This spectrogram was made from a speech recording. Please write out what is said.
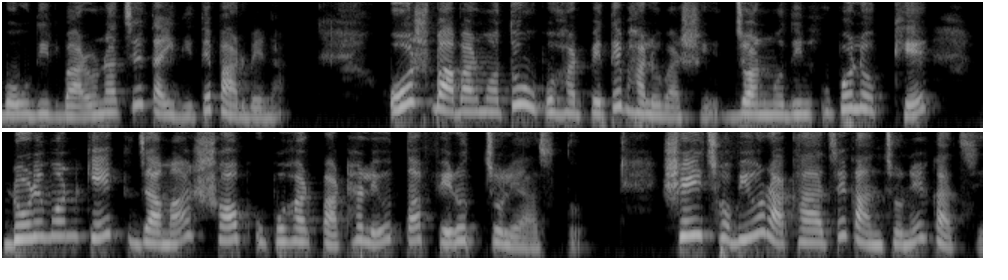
বৌদির বারণ আছে, তাই দিতে পারবে না। ওষ বাবার মতো উপহার পেতে ভালোবাসে। জন্মদিন উপলক্ষে ডোরেমন কেক, জামা সব উপহার পাঠালেও তা ফেরত চলে আসতো। সেই ছবিও রাখা আছে কাঞ্চনের কাছে।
